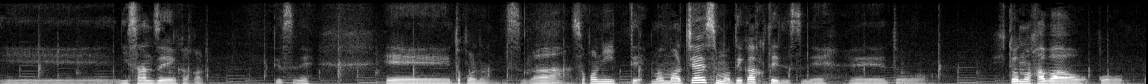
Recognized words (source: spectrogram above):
えー、2、3000円かかるですね。えー、ところなんですが、そこに行って、まあ、待合室もでかくてですね、えーと、人の幅をこう、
